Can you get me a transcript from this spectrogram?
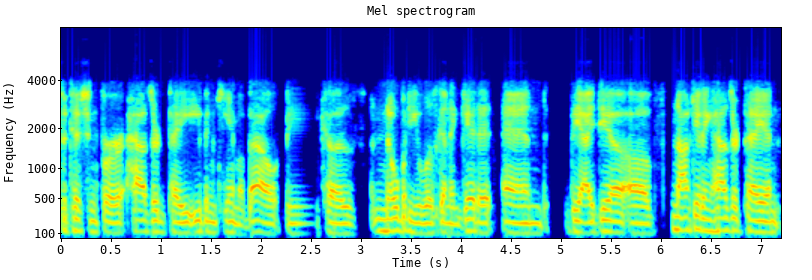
petition for hazard pay even came about because nobody was going to get it, and the idea of not getting hazard pay and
